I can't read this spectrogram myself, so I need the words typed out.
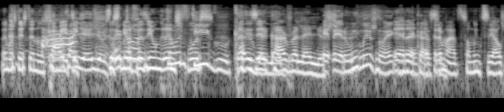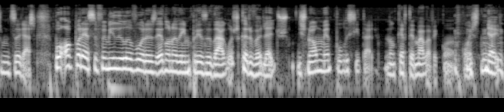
Lembras deste anúncio Carvalhelhos. mítico? Que o senhor fazia um grande esforço antigo. para dizer Carvalhelhos. É- Era um inglês, não é? Que Era, é tramado, são muitos elos, muitos Hs. Bom, ao que parece, a família Lavouras é dona da empresa de águas, Carvalhelhos. Isto não é um momento publicitário, não quer ter nada a ver com, com este dinheiro.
